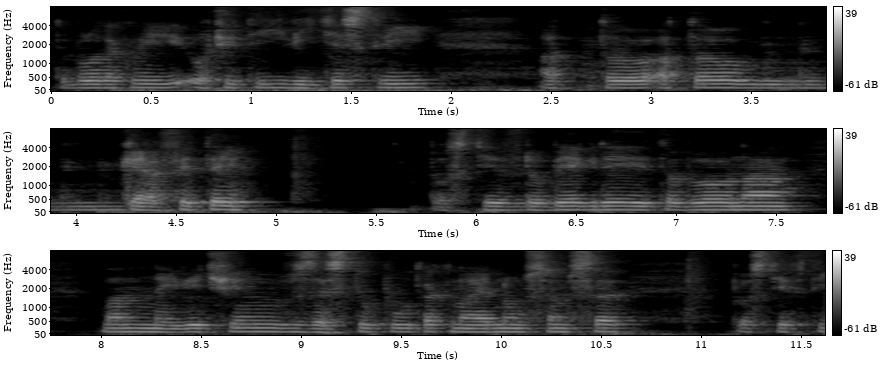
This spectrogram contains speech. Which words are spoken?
to bylo takový určitý vítězství a to, a to graffiti prostě v době, kdy to bylo na, na největším vzestupu, tak najednou jsem se prostě v té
